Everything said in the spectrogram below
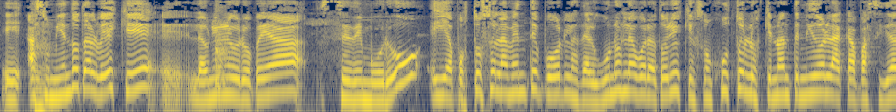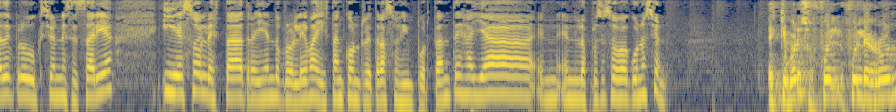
eh, asumiendo tal vez que eh, la Unión Europea se demoró y apostó solamente por las de algunos laboratorios que son justo los que no han tenido la capacidad de producción necesaria y eso le está trayendo problemas y están con retrasos importantes allá en, los procesos de vacunación. Es que por eso fue, fue el error,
